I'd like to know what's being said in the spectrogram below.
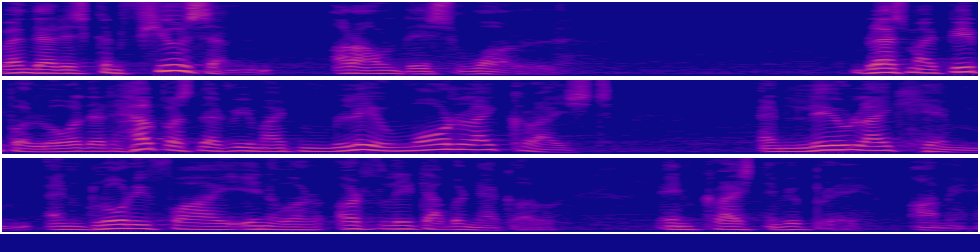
when there is confusion around this world. Bless my people, Lord, that help us that we might live more like Christ and live like Him and glorify in our earthly tabernacle. In Christ's name we pray. Amen.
